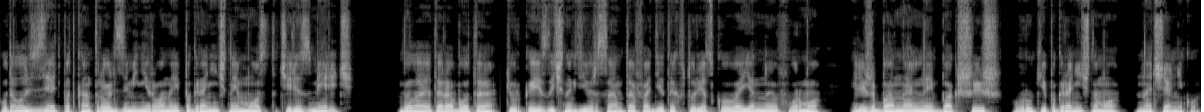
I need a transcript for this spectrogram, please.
удалось взять под контроль заминированный пограничный мост через Мерич. Была это работа тюркоязычных диверсантов, одетых в турецкую военную форму, или же банальный бакшиш в руки пограничному начальнику.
